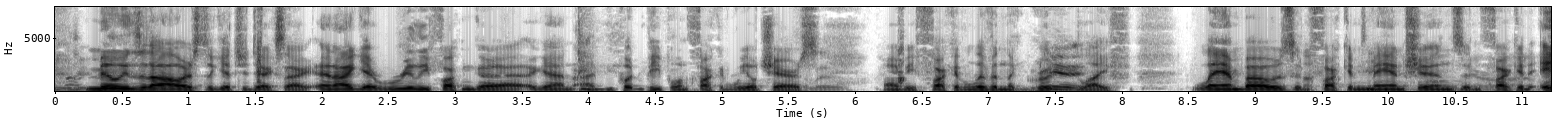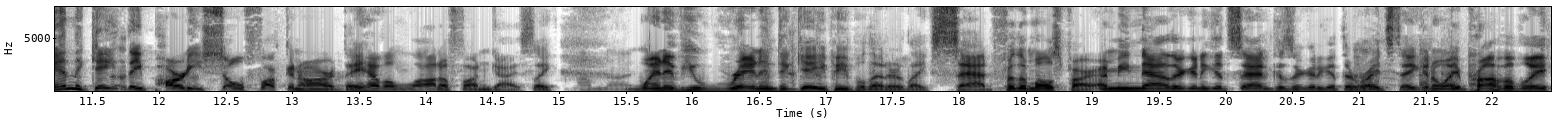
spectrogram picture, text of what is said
millions of dollars to get your dick sucked, and I get really fucking good at. it. Again, I'd be putting people in fucking wheelchairs. I'd be fucking living the good Dude. life. Lambos and fucking mansions and fucking and the gate they party so fucking hard. They have a lot of fun, guys. Like when have you ran into gay people that are like sad for the most part? I mean, now they're gonna get sad because they're gonna get their rights taken away, probably.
